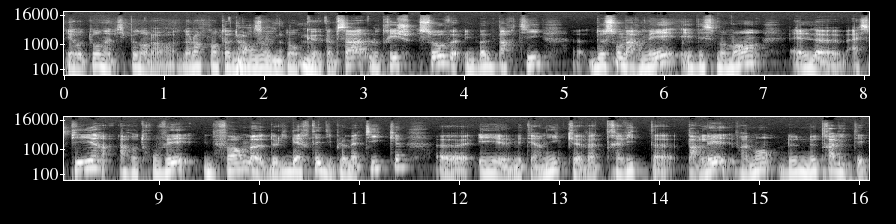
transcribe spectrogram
et retournent un petit peu dans leur, dans leur cantonnement. Donc mm. euh, comme ça, l'Autriche sauve une bonne partie euh, de son armée et dès ce moment, elle aspire à retrouver une forme de liberté diplomatique et Metternich va très vite parler vraiment de neutralité.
